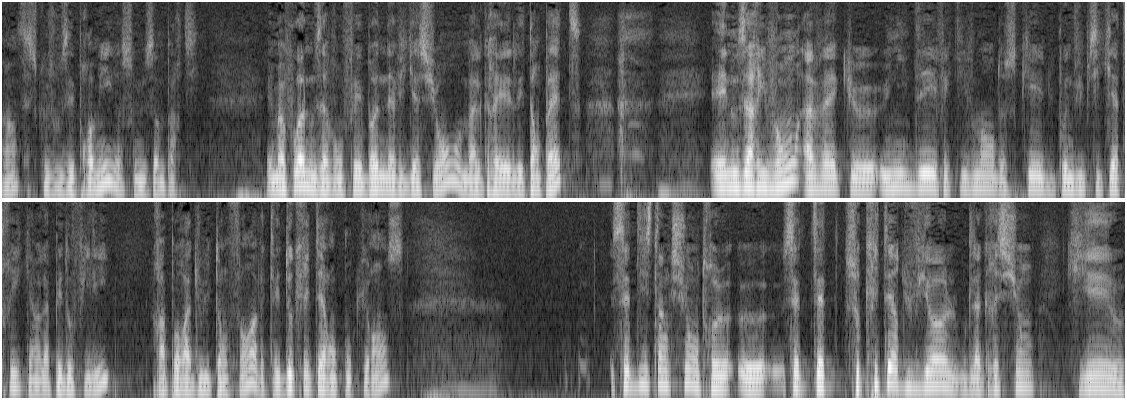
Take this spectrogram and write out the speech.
Hein. C'est ce que je vous ai promis lorsque nous sommes partis. Et ma foi, nous avons fait bonne navigation, malgré les tempêtes. Et nous arrivons avec euh, une idée effectivement de ce qu'est du point de vue psychiatrique hein, la pédophilie, rapport adulte-enfant, avec les deux critères en concurrence. Cette distinction entre euh, ce critère du viol ou de l'agression qui est euh,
